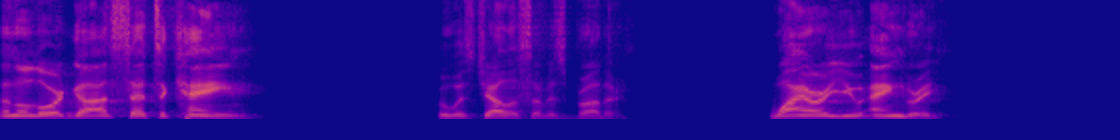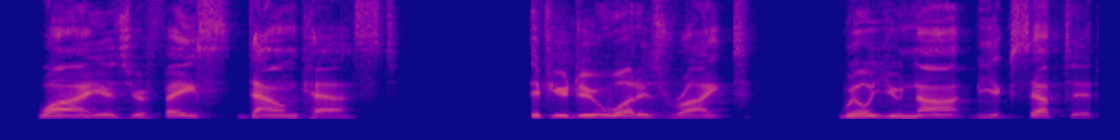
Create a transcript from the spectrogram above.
Then the Lord God said to Cain, who was jealous of his brother, why are you angry? Why is your face downcast? If you do what is right, will you not be accepted?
